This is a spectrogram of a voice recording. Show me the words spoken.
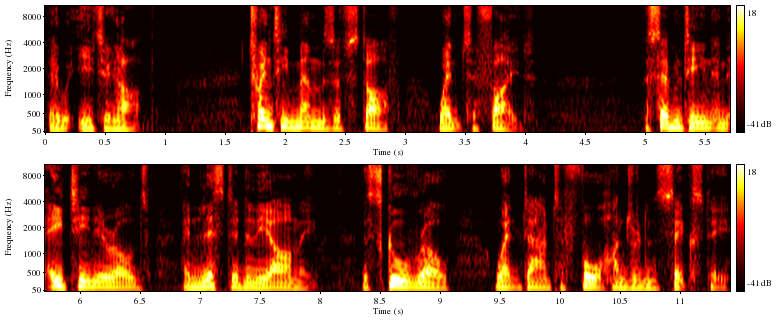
they were eating up. 20 members of staff went to fight. The 17 and 18 year olds enlisted in the army. The school roll went down to 460.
